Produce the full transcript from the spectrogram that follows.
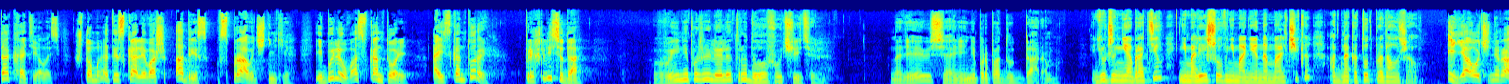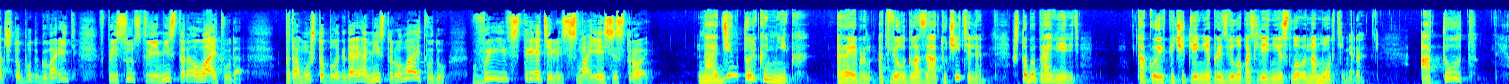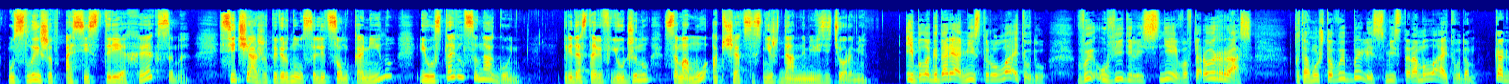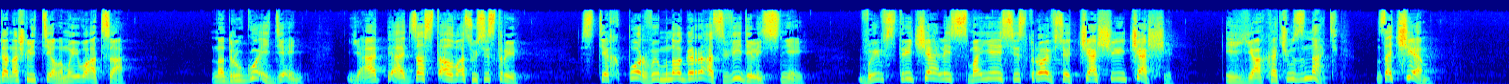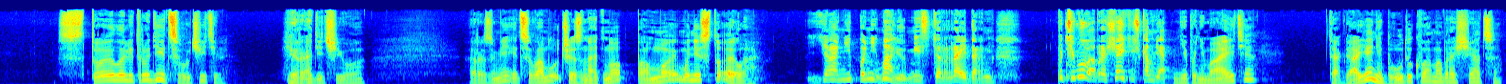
Так хотелось, что мы отыскали ваш адрес в справочнике и были у вас в конторе, а из конторы пришли сюда. Вы не пожалели трудов, учитель. Надеюсь, они не пропадут даром. Юджин не обратил ни малейшего внимания на мальчика, однако тот продолжал. И я очень рад, что буду говорить в присутствии мистера Лайтвуда, потому что благодаря мистеру Лайтвуду вы и встретились с моей сестрой. На один только миг Рейбрн отвел глаза от учителя, чтобы проверить, какое впечатление произвело последнее слово на Мортимера. А тот, услышав о сестре Хексема, сейчас же повернулся лицом к камину и уставился на огонь, предоставив Юджину самому общаться с нежданными визитерами. И благодаря мистеру Лайтвуду вы увиделись с ней во второй раз, потому что вы были с мистером Лайтвудом, когда нашли тело моего отца. На другой день я опять застал вас у сестры. С тех пор вы много раз виделись с ней. Вы встречались с моей сестрой все чаще и чаще. И я хочу знать, зачем? Стоило ли трудиться, учитель? И ради чего? Разумеется, вам лучше знать, но, по-моему, не стоило. Я не понимаю, мистер Рейберн. Почему вы обращаетесь ко мне? Не понимаете? Тогда я не буду к вам обращаться.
